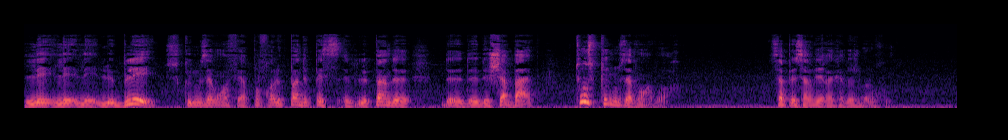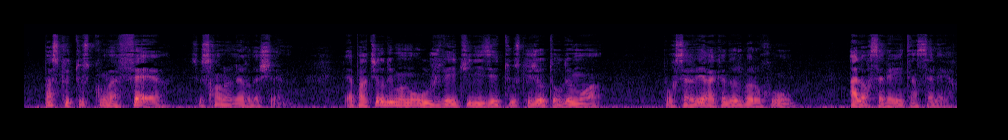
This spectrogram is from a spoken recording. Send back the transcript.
le blé, ce que nous avons à faire, pour faire le pain de, le pain de, Shabbat, tout ce que nous avons à voir, ça peut servir à Kadosh Baruch Parce que tout ce qu'on va faire, ce sera en l'honneur d'Hachem. Et à partir du moment où je vais utiliser tout ce que j'ai autour de moi pour servir à Kadosh Baruch alors ça mérite un salaire.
